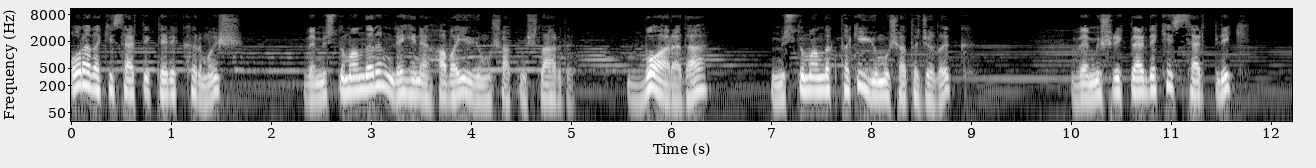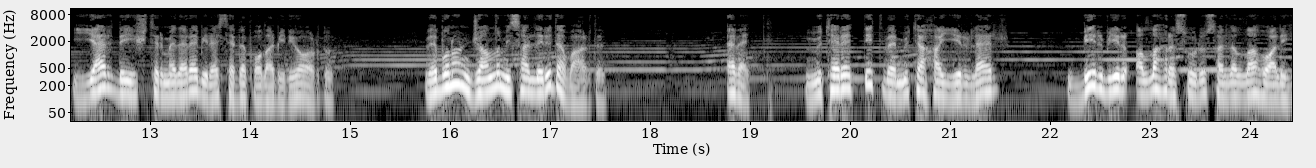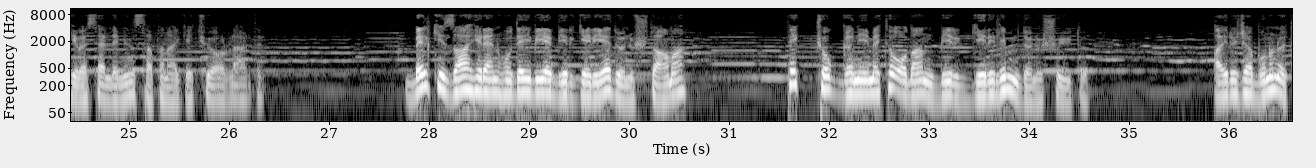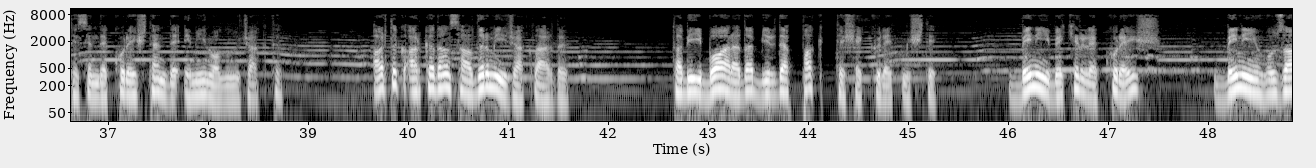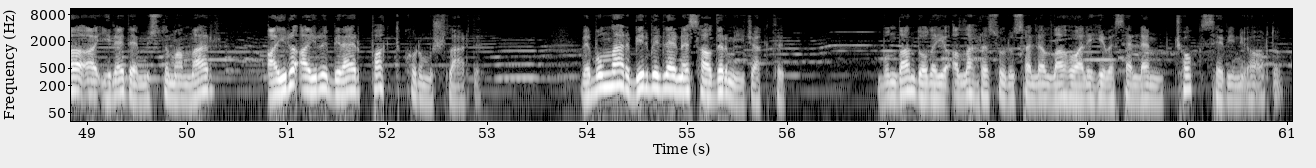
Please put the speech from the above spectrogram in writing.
oradaki sertlikleri kırmış ve Müslümanların lehine havayı yumuşatmışlardı. Bu arada Müslümanlıktaki yumuşatıcılık ve müşriklerdeki sertlik yer değiştirmelere bile sebep olabiliyordu. Ve bunun canlı misalleri de vardı. Evet, mütereddit ve mütehayyirler bir bir Allah Resulü sallallahu aleyhi ve sellemin safına geçiyorlardı. Belki zahiren Hudeybiye bir geriye dönüştü ama pek çok ganimeti olan bir gerilim dönüşüydü. Ayrıca bunun ötesinde Kureyş'ten de emin olunacaktı. Artık arkadan saldırmayacaklardı. Tabii bu arada bir de pakt teşekkül etmişti. Beni Bekir ile Kureyş, Beni Huzaa ile de Müslümanlar ayrı ayrı birer pakt kurmuşlardı. Ve bunlar birbirlerine saldırmayacaktı. Bundan dolayı Allah Resulü sallallahu aleyhi ve sellem çok seviniyordu.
